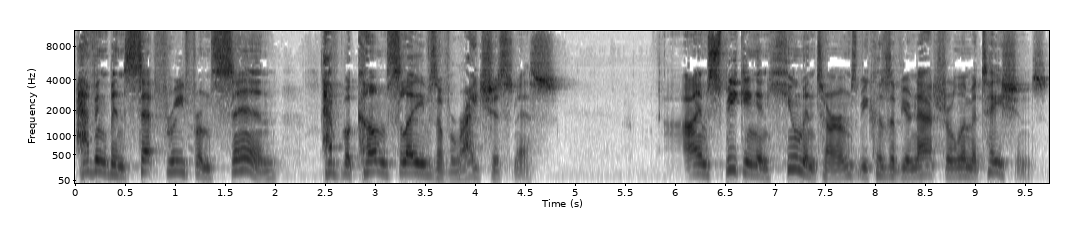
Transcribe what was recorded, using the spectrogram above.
having been set free from sin have become slaves of righteousness. I'm speaking in human terms because of your natural limitations.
